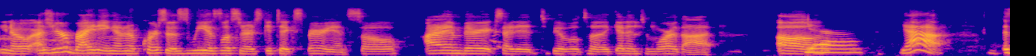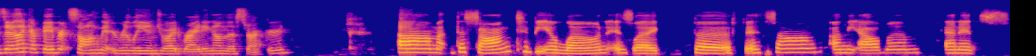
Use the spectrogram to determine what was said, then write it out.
you know, as you're writing and of course as we as listeners get to experience. So, I am very excited to be able to get into more of that. Um, yeah yeah. Is there like a favorite song that you really enjoyed writing on this record? Um, the song "To Be Alone" is like the fifth song on the album, and it's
